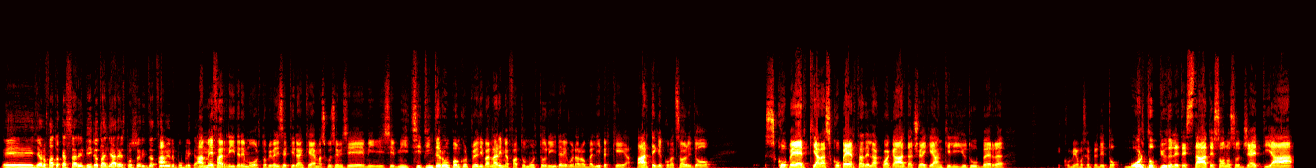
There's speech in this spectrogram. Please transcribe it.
E gli hanno fatto cassare il video, tagliare le sponsorizzazioni a, repubblicane. A me fa ridere molto. Prima di sentire anche Emma, scusami se, mi, se, mi, se ti interrompo ancora prima di parlare, mi ha fatto molto ridere quella roba lì. Perché a parte che, come al solito, scoperchia la scoperta dell'acqua calda, cioè che anche gli youtuber e come abbiamo sempre detto, molto più delle testate sono soggetti a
